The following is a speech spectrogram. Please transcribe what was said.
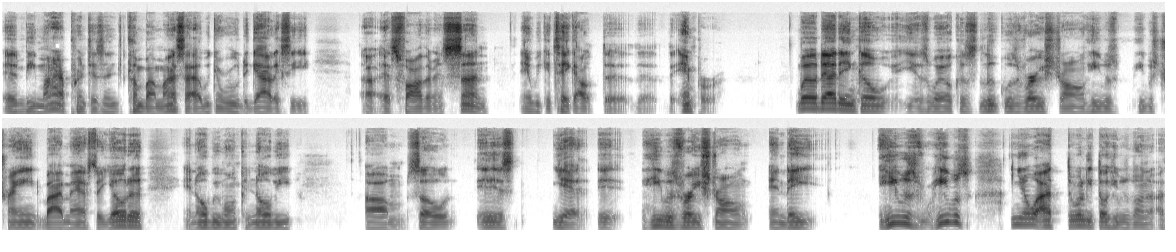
and be my apprentice and come by my side, we can rule the galaxy uh, as father and son, and we can take out the the, the emperor. Well, that didn't go as well because Luke was very strong. He was he was trained by Master Yoda and Obi Wan Kenobi. Um, so it is yeah, it he was very strong, and they he was he was you know what I really thought he was gonna I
